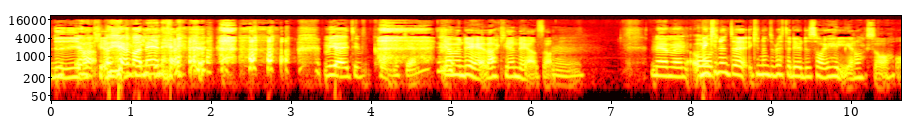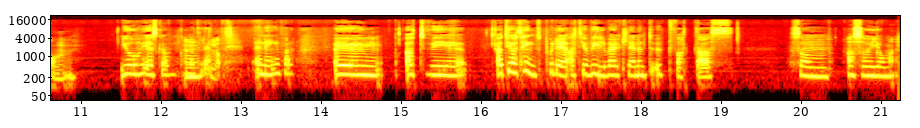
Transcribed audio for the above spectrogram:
Du är ju Ja, verkligen Jag bara nej nej. men jag är typ komiker. Ja men det är verkligen det alltså. Nej men, och, Men kan du, inte, kan du inte berätta det du sa i helgen också om... Jo jag ska komma Mm, till det. förlåt. Eh, Nej ingen fara. Ehm, att vi, att jag har tänkt på det att jag vill verkligen inte uppfattas som Alltså jag med.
